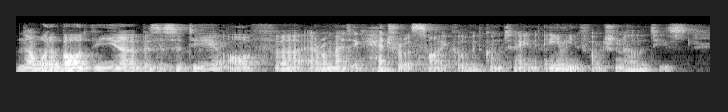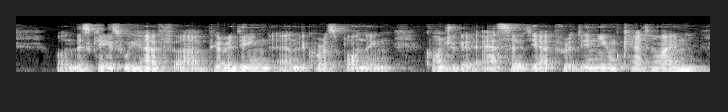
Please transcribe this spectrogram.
Now what about the uh, basicity of uh, aromatic heterocycle that contain amine functionalities? Well, in this case we have uh, pyridine and the corresponding conjugate acid, yeah, pyridinium cation.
